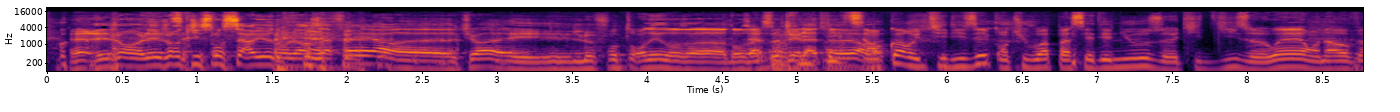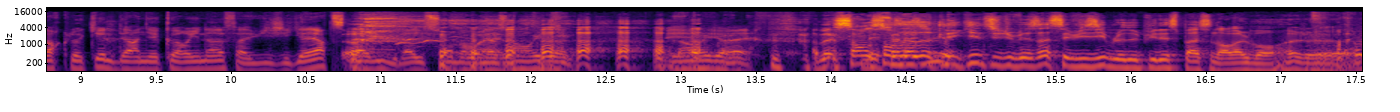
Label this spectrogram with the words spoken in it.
les, gens, les gens qui sont sérieux dans leurs affaires, euh, tu vois, ils le font tourner dans un, dans un liquide, congélateur. C'est encore utilisé quand tu vois passer des news euh, qui te disent ouais on a overclocké le dernier Core i9 à 8 GHz. Là oui, là ils sont dans l'azote Non, ouais. Ah bah, sans sans azote dit- liquide, si tu fais ça, c'est visible depuis l'espace, normalement. hein, je- Pro,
